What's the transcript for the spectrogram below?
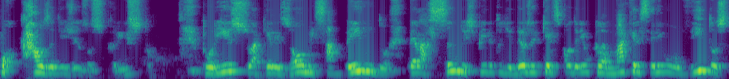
por causa de Jesus Cristo. Por isso, aqueles homens, sabendo pela ação do Espírito de Deus que eles poderiam clamar, que eles seriam ouvidos,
